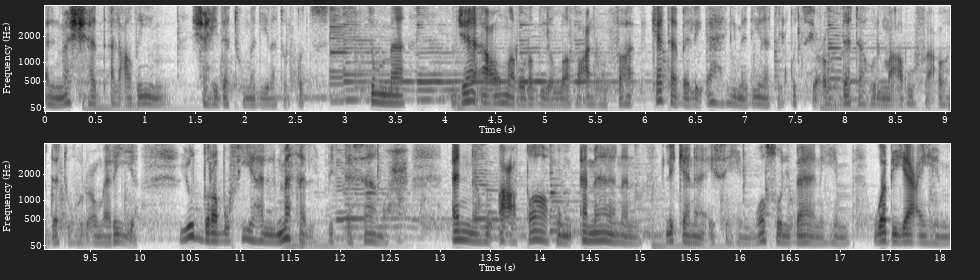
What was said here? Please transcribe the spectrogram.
المشهد العظيم شهدته مدينة القدس. ثم جاء عمر رضي الله عنه فكتب لأهل مدينة القدس عهدته المعروفة عهدته العمرية. يضرب فيها المثل بالتسامح. أنه أعطاهم امانا لكنائسهم وصلبانهم وبيعهم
